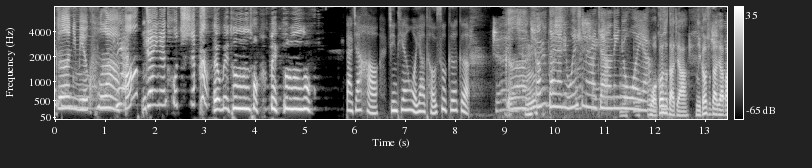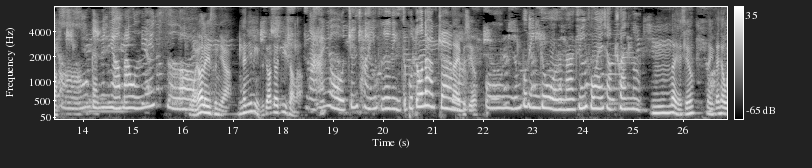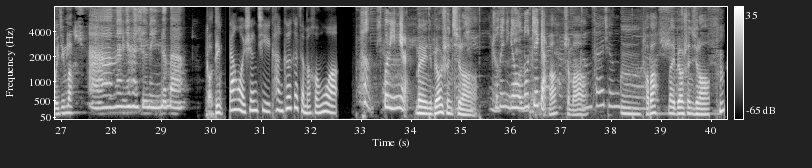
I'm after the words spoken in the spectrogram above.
哥，你别哭了。哦，你居然一个人偷吃，哼！哎呦，妹，痛痛痛痛，妹，痛痛痛痛痛。大家好，今天我要投诉哥哥。哥，你告诉大家你为什么要这样拎着我呀？我告诉大家，你告诉大家吧。你要把我勒死了。我要勒死你啊！你看你领子都要掉地上了。哪有正常衣服的领子不都到这儿吗？那也不行。嗯，你能不拎着我了吗？这衣服我还想穿呢。嗯，那也行。那你戴条围巾吧。啊，那你还是拎着吧。搞定。当我生气，看哥哥怎么哄我。哼，不理你了。妹，你不要生气了。除非你给我录这个啊？什么？嗯，好吧，那也不要生气喽。哼。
